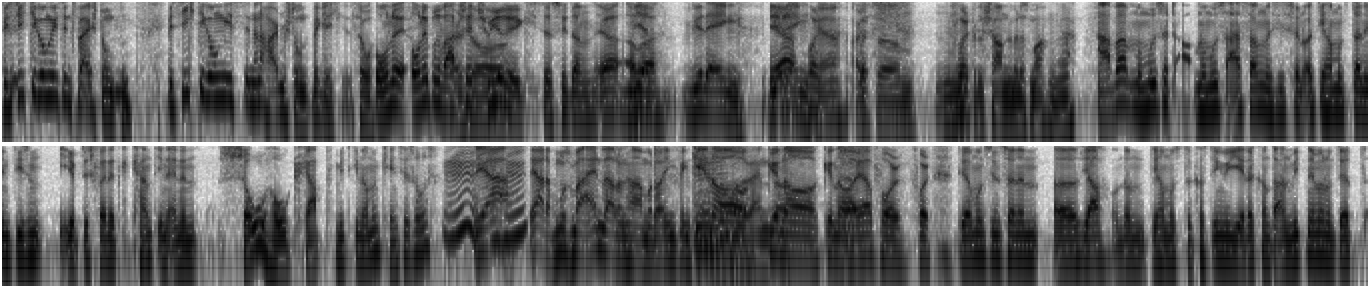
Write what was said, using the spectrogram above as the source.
Besichtigung ist in zwei Stunden. Besichtigung ist in einer halben Stunde, wirklich. So. Ohne, ohne Privatjet Also- schwierig, dass sie dann, ja, wird, aber, wird eng. Wird Ja, eng, voll. ja. Voll. Also, mh, Voll. ein bisschen schauen, wie wir das machen, ja. aber man muss halt, man muss auch sagen, es ist ein, die haben uns dann in diesen, ich habe das vorher nicht gekannt, in einen Soho Club mitgenommen. Kennt ihr sowas? Ja, Mhm. ja, da muss man eine Einladung haben oder irgendwen kennen, Genau, rein darf. genau, genau, ja. Ja. voll, voll. Die haben uns in so einen, äh, ja, und dann, die haben uns, da kannst du irgendwie, jeder kann da einen mitnehmen und der, hat-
